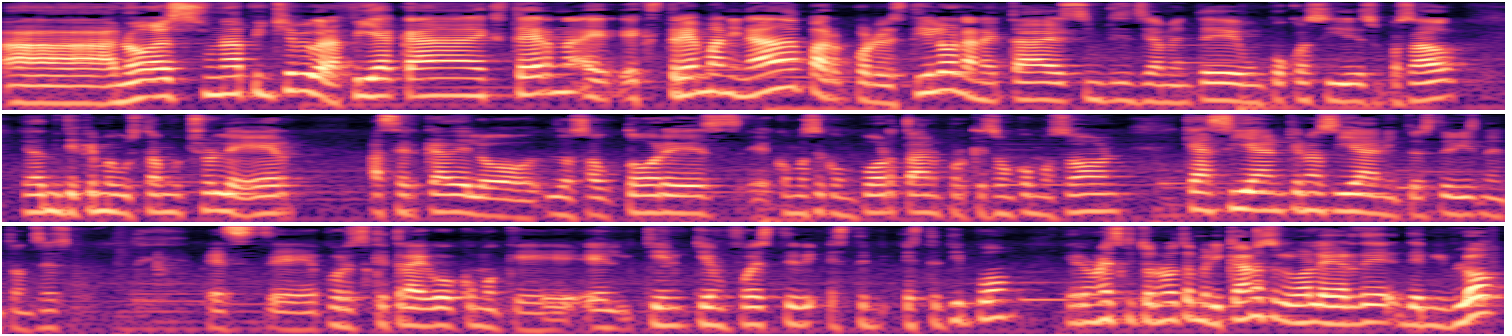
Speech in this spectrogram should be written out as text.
Ah, no es una pinche biografía acá externa, eh, extrema ni nada por el estilo. La neta es simplemente un poco así de su pasado. Y admitir que me gusta mucho leer acerca de los autores, eh, cómo se comportan, por qué son como son, qué hacían, qué no hacían y todo este business. Entonces, este, por eso es que traigo como que el, quién, quién fue este, este, este tipo. Era un escritor norteamericano, se lo voy a leer de, de mi blog.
